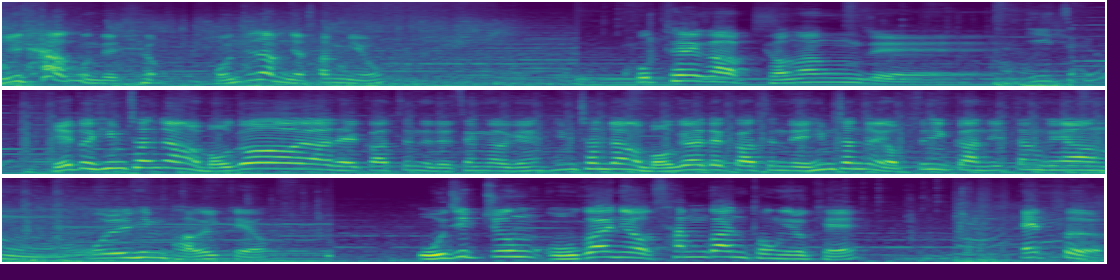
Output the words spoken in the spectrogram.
이래하고 근데 언제 잡냐, 삼미호? 코테가 변황제. 얘도 힘천장을 먹여야 될 것 같은데 내 생각엔. 힘천장을 먹여야 될 것 같은데 힘천장이 없으니까 일단 그냥 올 힘 박을게요. 5집 중 5관역 3관통 이렇게. F.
